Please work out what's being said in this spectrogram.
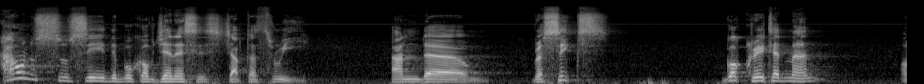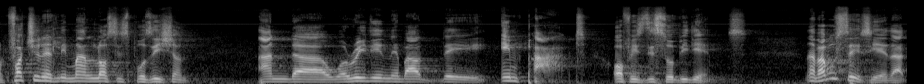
I want to see the book of Genesis, chapter 3, and um, verse 6. God created man. Unfortunately, man lost his position. And uh, we're reading about the impact of his disobedience. Now, Bible says here that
